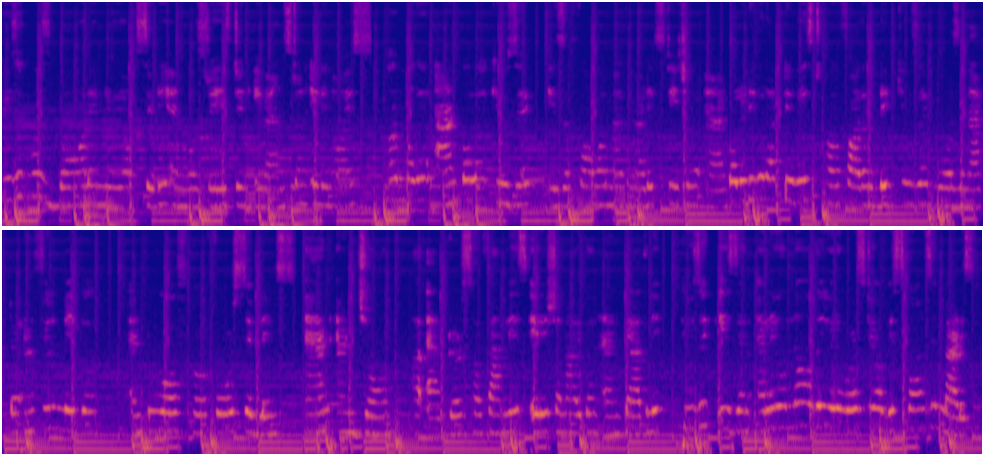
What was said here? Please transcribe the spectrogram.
Cusack was born in New York City and was raised in Evanston, Illinois. Her mother, Anne Paula Cusack, is a former mathematics teacher and political activist. Her father, Dick Cusack, was an actor and filmmaker and two of her four siblings, Anne and John, are actors. Her family is Irish American and Catholic. Cusack is an the University of Wisconsin-Madison.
